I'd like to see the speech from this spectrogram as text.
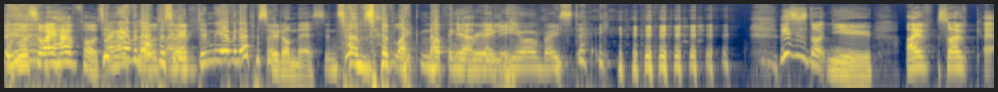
well so I have poles. Didn't I we have an episode? have- Didn't we have an episode on this in terms of like nothing Yeah, really maybe. new on race day? this is not new. I've so I've uh,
